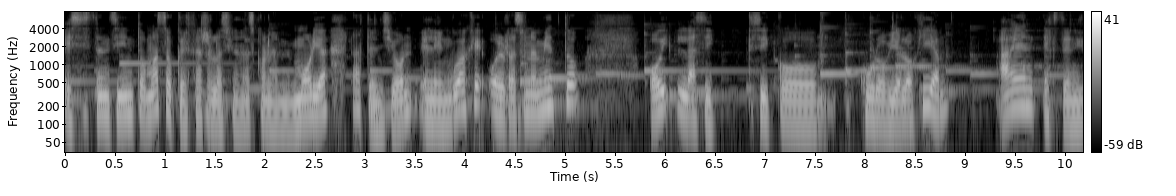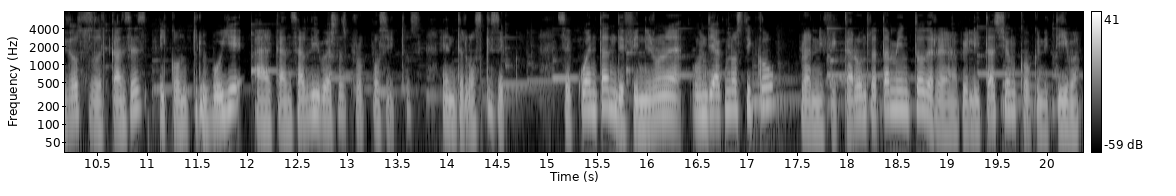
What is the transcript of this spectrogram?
existen síntomas o quejas relacionadas con la memoria, la atención, el lenguaje o el razonamiento. Hoy la psicocurobiología ha extendido sus alcances y contribuye a alcanzar diversos propósitos, entre los que se, cuentan definir un diagnóstico, planificar un tratamiento de rehabilitación cognitiva,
